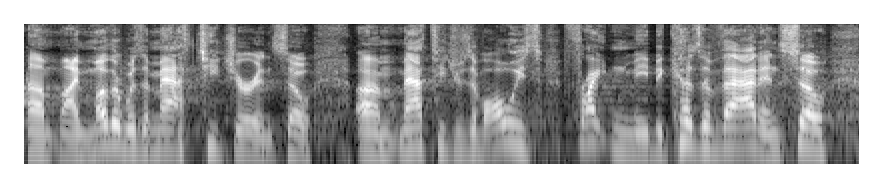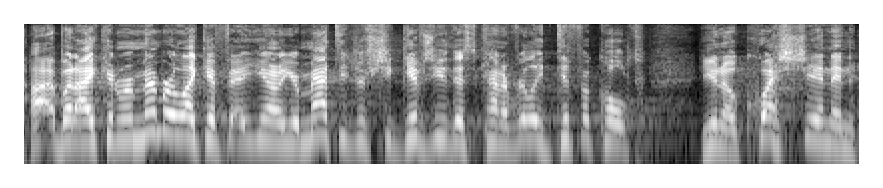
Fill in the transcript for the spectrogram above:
um, my mother was a math teacher, and so um, math teachers have always frightened me because of that. And so, uh, but I can remember, like, if you know your math teacher, she gives you this kind of really difficult, you know, question, and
